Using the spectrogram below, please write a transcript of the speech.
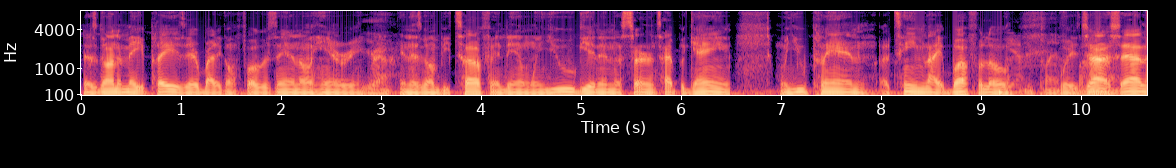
that's going to make plays, everybody gonna focus in on Henry, Yeah. and it's gonna be tough. And then when you get in a certain type of game, when you playing a team like Buffalo Yeah. with Josh. Allen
